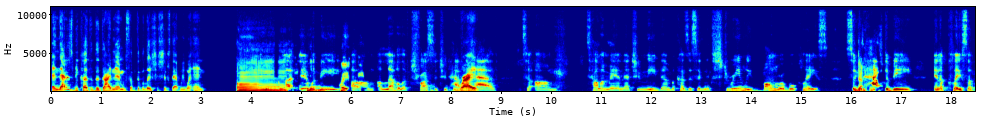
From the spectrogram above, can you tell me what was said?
and that is because of the dynamics of the relationships that we were in. A um, There would be um, a level of trust that you'd have Right. to have to um, tell a man that you need them because it's an extremely vulnerable place. So you'd have to be in a place of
